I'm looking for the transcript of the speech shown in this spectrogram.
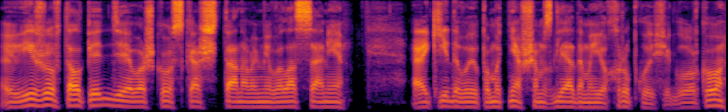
Вижу в толпе девушку с каштановыми волосами. Окидываю помутневшим взглядом ее хрупкую фигурку,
